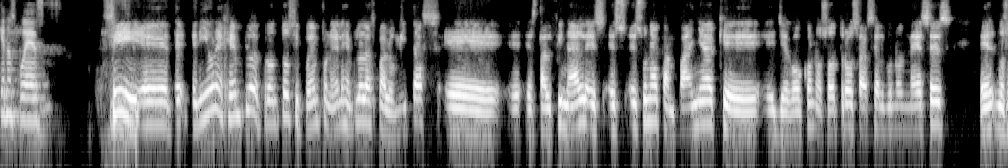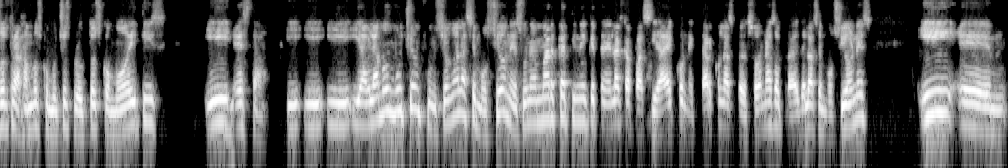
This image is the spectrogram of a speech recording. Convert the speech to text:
¿Qué nos puedes Sí, eh, tenía un ejemplo, de pronto si pueden poner el ejemplo de las palomitas, eh, eh, está al final, es, es, es, una campaña que llegó con nosotros hace algunos meses, nosotros trabajamos con muchos productos commodities y esta, y, y, y, hablamos mucho en función a las emociones, una marca tiene que tener la capacidad de conectar con las personas a través de las emociones y em,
